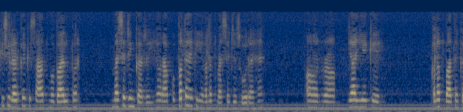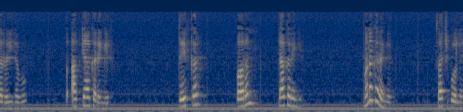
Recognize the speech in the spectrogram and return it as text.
کسی لڑکے کے ساتھ موبائل پر میسجنگ کر رہی ہے اور آپ کو پتا ہے کہ یہ غلط میسجز ہو رہے ہیں اور یا یہ کہ غلط باتیں کر رہی ہے وہ، تو آپ کیا کریں گے؟ دیکھ کر فوراً کیا کریں گے؟ منع کریں گے؟ سچ بولیں،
